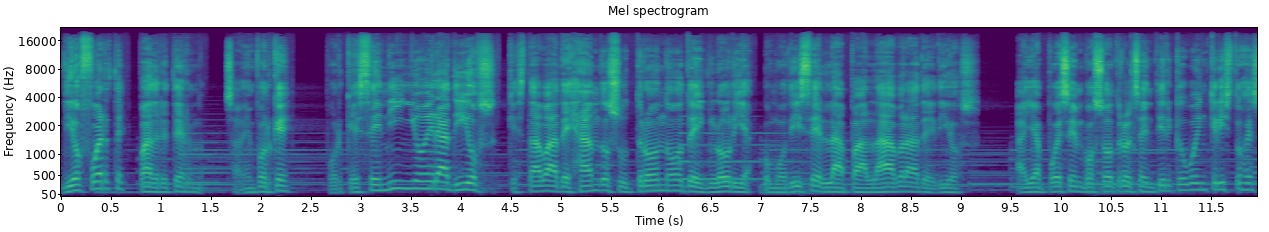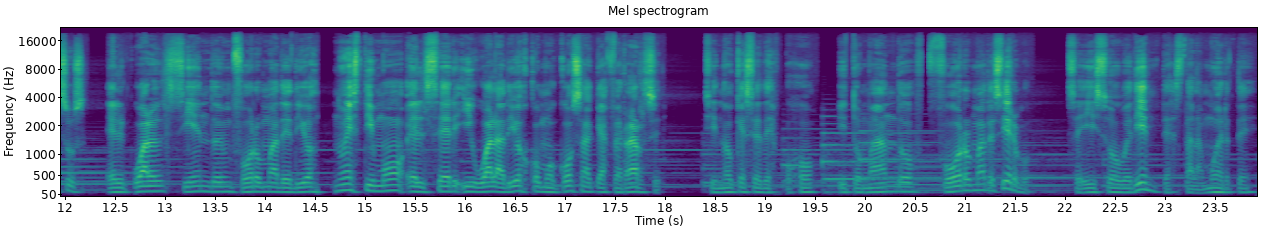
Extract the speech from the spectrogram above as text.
Dios fuerte, Padre eterno. ¿Saben por qué? Porque ese niño era Dios que estaba dejando su trono de gloria, como dice la palabra de Dios. Haya pues en vosotros el sentir que hubo en Cristo Jesús, el cual, siendo en forma de Dios, no estimó el ser igual a Dios como cosa que aferrarse, sino que se despojó y tomando forma de siervo, se hizo obediente hasta la muerte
